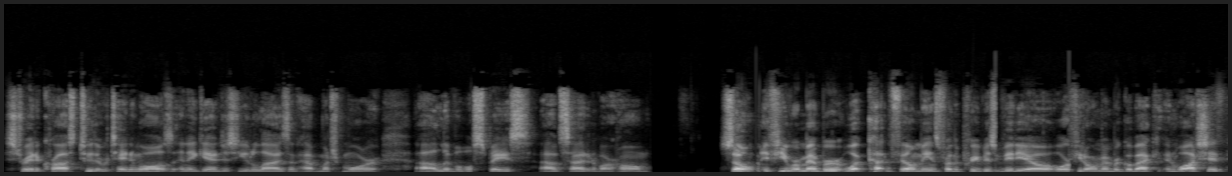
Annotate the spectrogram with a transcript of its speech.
straight across to the retaining walls and again, just utilize and have much more uh, livable space outside of our home. So if you remember what cut and fill means from the previous video, or if you don't remember, go back and watch it.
